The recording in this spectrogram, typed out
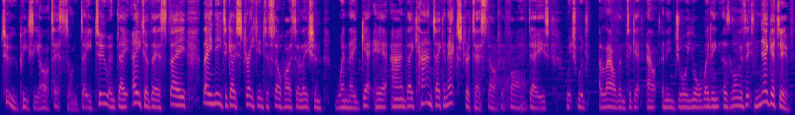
two PCR tests on day two and day eight of their stay. They need to go straight into self isolation when they get here, and they can take an extra test after five days, which would allow them to get out and enjoy your wedding as long as it's negative.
